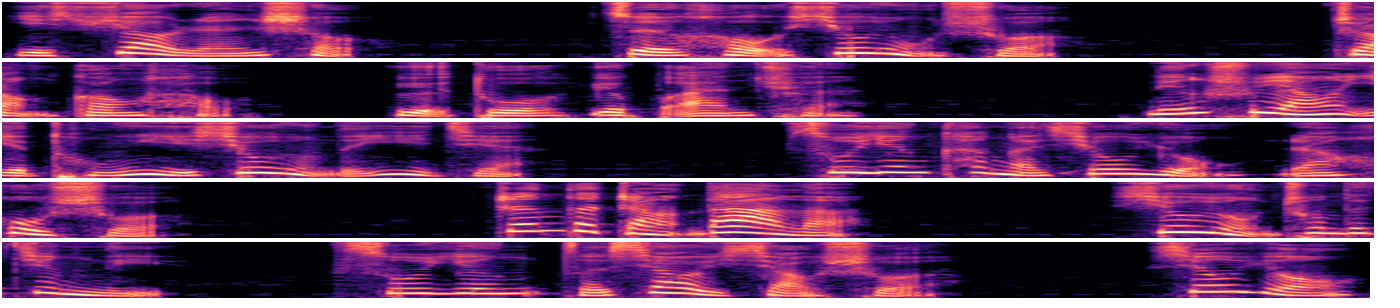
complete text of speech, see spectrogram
也需要人手。最后修勇说：“这样刚好，越多越不安全。”林舒扬也同意修勇的意见。苏英看看修勇，然后说：“真的长大了。”修勇冲他敬礼。苏英则笑一笑说：“修勇，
